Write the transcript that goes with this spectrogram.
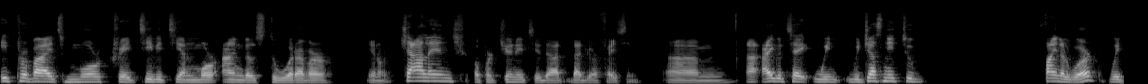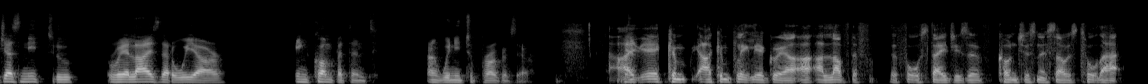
it provides more creativity and more angles to whatever you know challenge opportunity that that you're facing um, i would say we we just need to final word we just need to realize that we are incompetent and we need to progress there I, com- I completely agree. I, I love the, the four stages of consciousness. I was taught that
